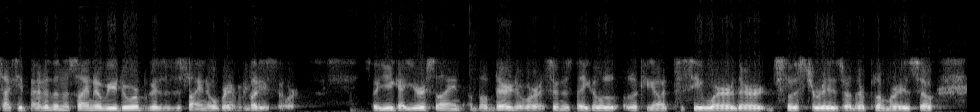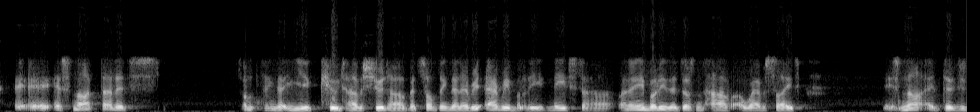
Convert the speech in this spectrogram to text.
It's actually better than a sign over your door because it's a sign over everybody's door. So you get your sign above their door as soon as they go looking out to see where their solicitor is or their plumber is. So it's not that it's something that you could have, should have. It's something that every everybody needs to have, and anybody that doesn't have a website is not. They're,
